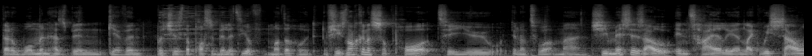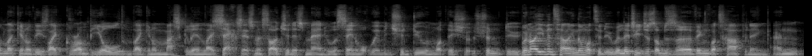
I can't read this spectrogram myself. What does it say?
that a woman has been given, which is the possibility of motherhood. If she's not going to support to you, you know, to a man, she misses out entirely. And like we sound like you know these like grumpy old like you know masculine like sexist misogynist men who are saying what women should do and what they sh- shouldn't do. We're not even telling them what to do. We're literally just observing what's happening. And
